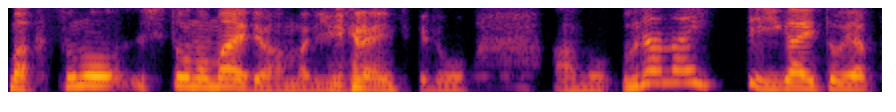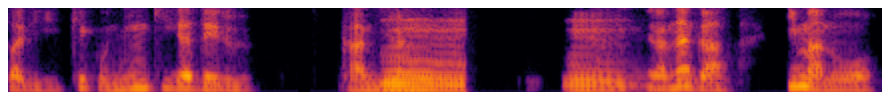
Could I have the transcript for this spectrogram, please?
まあ、その人の前ではあんまり言えないんですけど、あの、占いって意外とやっぱり結構人気が出る感じうなんです。ん。うん。だからなんか、今の、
